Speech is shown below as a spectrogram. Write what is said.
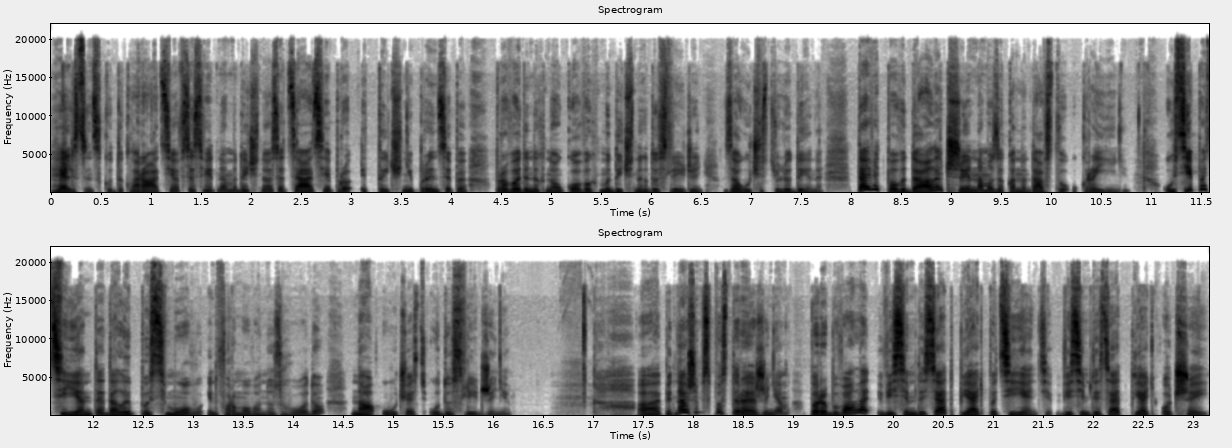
Гельсінську декларацію Всесвітньої медичної асоціації про етичні принципи проведених наукових медичних досліджень за участю людини та відповідали чинному законодавству Україні. Усі пацієнти дали письмову інформовану згоду на участь у дослідженні. Під нашим спостереженням перебувало 85 пацієнтів, 85 очей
